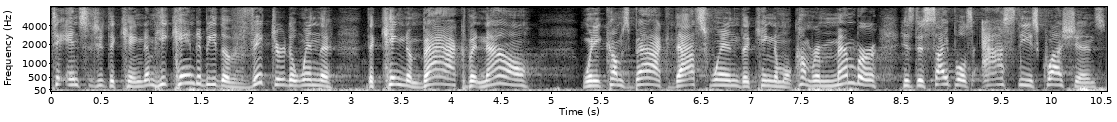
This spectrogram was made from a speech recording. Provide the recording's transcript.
to institute the kingdom. He came to be the victor to win the, the kingdom back, but now when he comes back, that's when the kingdom will come. Remember, his disciples asked these questions.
